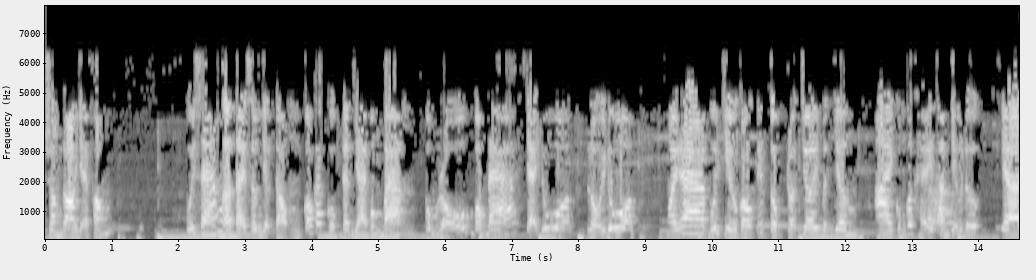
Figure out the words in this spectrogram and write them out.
răng đo giải phóng. Buổi sáng ở tại sân vận động có các cuộc tranh giải bóng bàn, bóng rổ, bóng đá, chạy đua, lội đua. Ngoài ra buổi chiều còn tiếp tục trò chơi bình dân, ai cũng có thể tham dự được và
